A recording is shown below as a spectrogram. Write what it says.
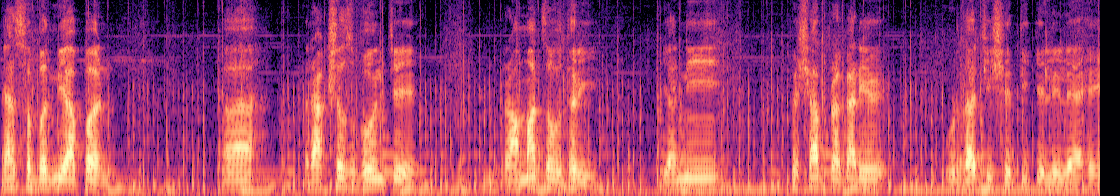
ह्यासंबंधी आपण राक्षस भुवनचे रामा चौधरी यांनी कशा प्रकारे उडदाची शेती केलेली आहे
